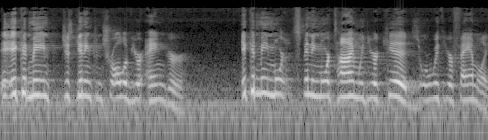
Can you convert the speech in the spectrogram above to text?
it, it could mean just getting control of your anger. It could mean more, spending more time with your kids or with your family.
